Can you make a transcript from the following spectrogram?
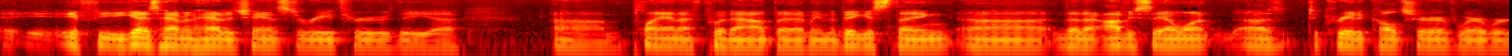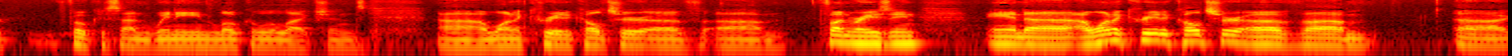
if you guys haven't had a chance to read through the uh, um, plan I've put out, but I mean, the biggest thing uh, that I, obviously I want uh, to create a culture of where we're focused on winning local elections. Uh, I want to create a culture of um, fundraising, and uh, I want to create a culture of um, uh,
